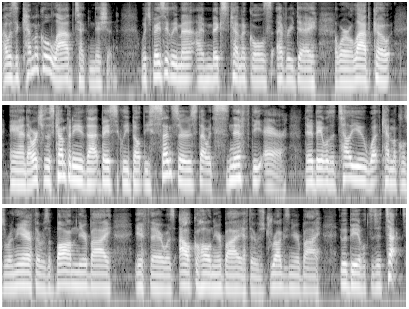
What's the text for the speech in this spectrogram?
I was a chemical lab technician, which basically meant I mixed chemicals every day. I wore a lab coat and I worked for this company that basically built these sensors that would sniff the air. They'd be able to tell you what chemicals were in the air, if there was a bomb nearby, if there was alcohol nearby, if there was drugs nearby, it would be able to detect.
